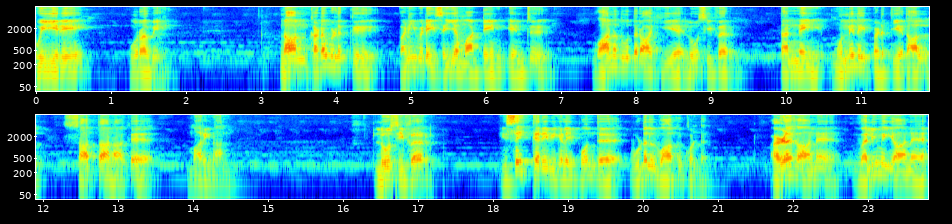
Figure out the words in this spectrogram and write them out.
உயிரே உறவே. நான் கடவுளுக்கு பணிவிடை செய்ய மாட்டேன் என்று வானதூதராகிய லூசிஃபர் தன்னை முன்னிலைப்படுத்தியதால் சாத்தானாக மாறினான். லூசிஃபர் இசைக்கருவிகளைப் போன்ற உடல் வாக்கு கொண்டர். அழகான வலிமையான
